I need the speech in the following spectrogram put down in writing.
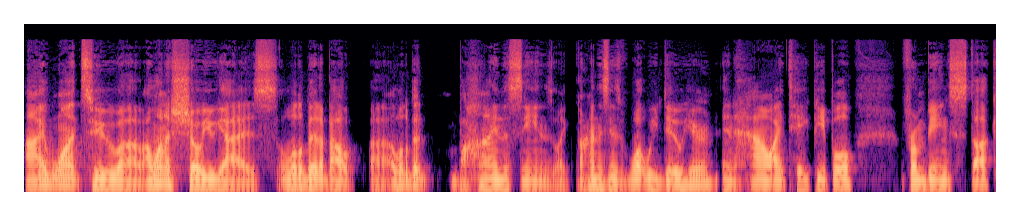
I want to uh, I want to show you guys a little bit about uh, a little bit behind the scenes, like behind the scenes what we do here and how I take people from being stuck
